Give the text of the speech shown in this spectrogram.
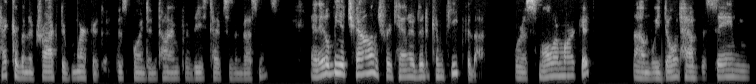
heck of an attractive market at this point in time for these types of investments. And it'll be a challenge for Canada to compete for that. We're a smaller market. Um, we don't have the same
